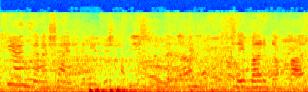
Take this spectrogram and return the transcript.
في يعني في عندنا شاي حليب؟ إيش حبيب شاي بارد أو حار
